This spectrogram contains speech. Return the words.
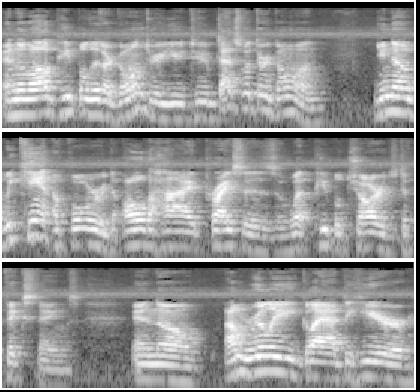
And a lot of people that are going through YouTube, that's what they're doing. You know, we can't afford all the high prices of what people charge to fix things. And uh, I'm really glad to hear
